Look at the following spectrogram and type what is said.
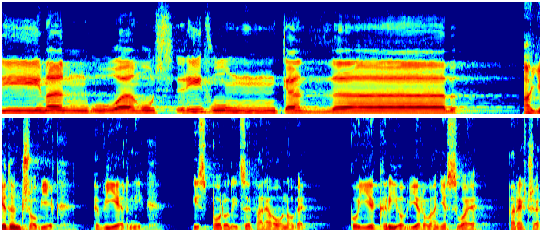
يهدي من هو مسرف كذاب A jedan čovjek, vjernik, iz porodice Faraonove, koji je krio vjerovanje svoje, reče,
